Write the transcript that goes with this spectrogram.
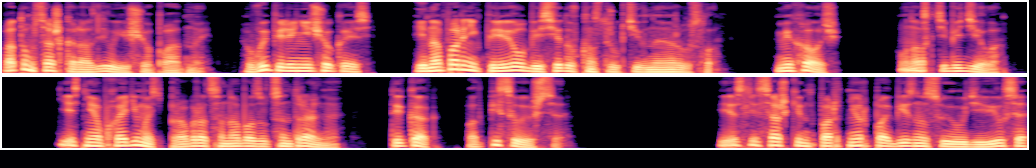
Потом Сашка разлил еще по одной. Выпили, не чокаясь, и напарник перевел беседу в конструктивное русло. «Михалыч, у нас к тебе дело. Есть необходимость пробраться на базу центральную. Ты как, подписываешься?» Если Сашкин партнер по бизнесу и удивился,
